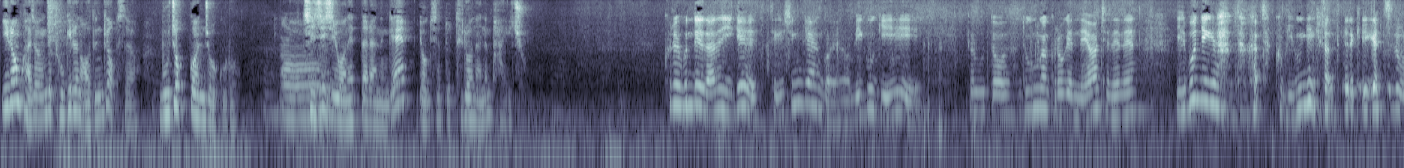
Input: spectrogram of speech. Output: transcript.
이런 과정인데 독일은 얻은 게 없어요. 무조건적으로 어. 지지 지원했다라는 게 여기서 또 드러나는 바이죠. 그래, 근데 나는 이게 되게 신기한 거예요. 미국이 결국 또 누군가 그러겠네요. 쟤네는 일본 얘기를 하다가 자꾸 미국 얘기를 한다 이렇게 얘기할지도 근데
